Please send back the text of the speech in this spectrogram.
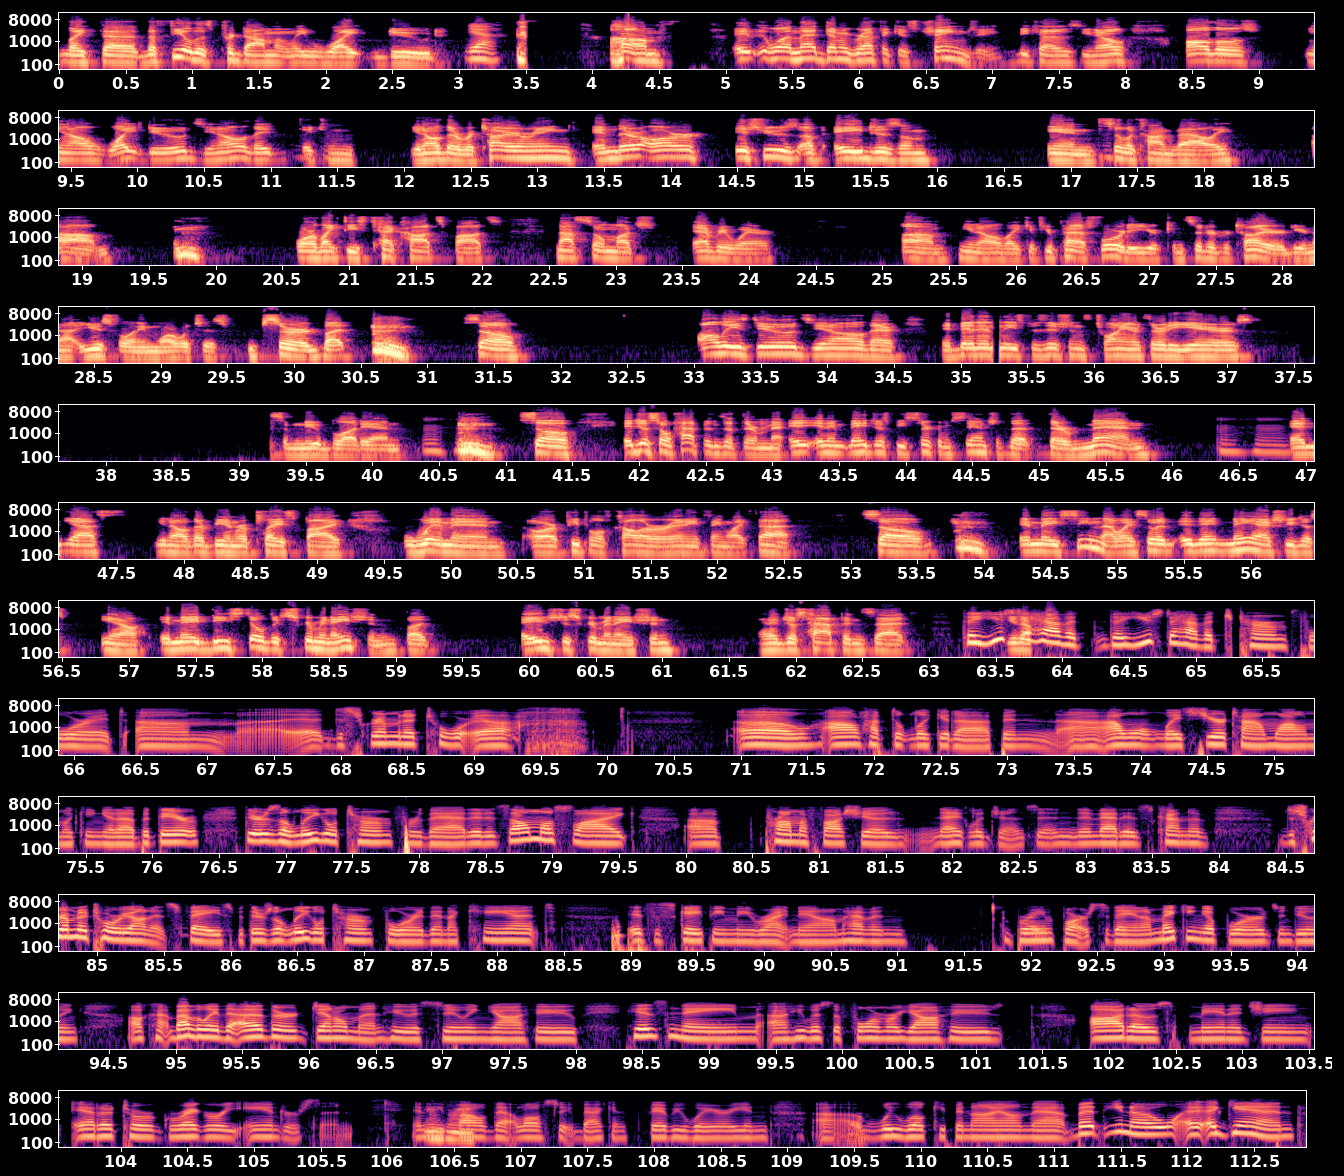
like the the field is predominantly white dude. Yeah. um, it, well, and that demographic is changing because you know all those you know white dudes, you know they they mm-hmm. can you know they're retiring, and there are issues of ageism in mm-hmm. Silicon Valley, um, or like these tech hotspots. Not so much everywhere. Um, you know, like if you're past 40, you're considered retired. You're not useful anymore, which is absurd. But so all these dudes, you know, they're they've been in these positions 20 or 30 years. Some new blood in. Mm-hmm. so it just so happens that they're men, and it may just be circumstantial that they're men. Mm-hmm. And yes, you know, they're being replaced by women or people of color or anything like that. So it may seem that way. So it, it, it, may actually just, you know, it may be still discrimination, but age discrimination, and it just happens that they used to know, have a they used to have a term for it, um, uh, discriminatory. Uh, oh, I'll have to look it up, and uh, I won't waste your time while I'm looking it up. But there there's a legal term for that. It, it's almost like uh, prima facie negligence, and, and that is kind of discriminatory on its face, but there's a legal term for it, and I can't. It's escaping me right now. I'm having brain farts today, and I'm making up words and doing all kind. By the way, the other gentleman who is suing Yahoo, his name, uh, he was the former Yahoo Auto's managing editor Gregory Anderson and he mm-hmm. filed that lawsuit back in February, and uh, we will keep an eye on that. But you know, again,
